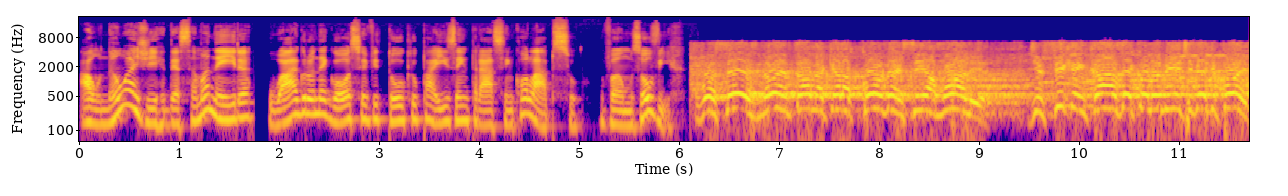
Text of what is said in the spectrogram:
ao não agir dessa maneira, o agronegócio evitou que o país entrasse em colapso. Vamos ouvir. Vocês não entraram naquela conversinha mole de fica em casa, a economia te vê depois.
